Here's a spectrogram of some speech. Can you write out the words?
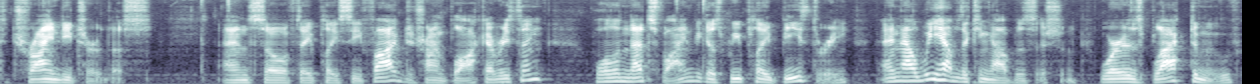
to try and deter this. And so if they play c5 to try and block everything, well then that's fine because we play b3 and now we have the king opposition, whereas black to move.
